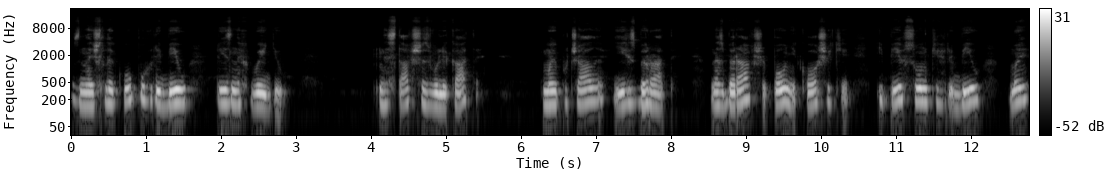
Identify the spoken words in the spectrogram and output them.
знайшли купу грибів різних видів. Не ставши зволікати, ми почали їх збирати. Назбиравши повні кошики і пів сумки грибів, ми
